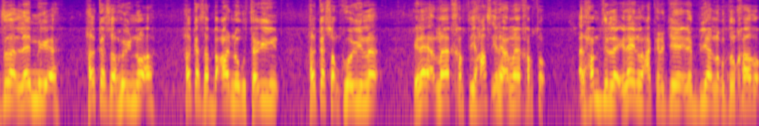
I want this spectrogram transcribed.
wadadan laamiga ah halkaasaa hoy noo ah halkaasaa bacaa noogu taaganyihin halkaasaan ku hoynaa ilaahay anaga qabto iyo ilahay anaga qabto. Alxamdulilah ilahayna waxaan ka rajaynaya inaan biyahan nagu dulqaado.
